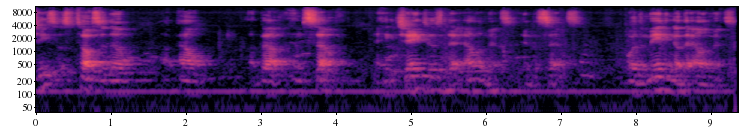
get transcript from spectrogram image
Jesus talks to them about about himself and he changes the elements in the sense, or the meaning of the elements.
